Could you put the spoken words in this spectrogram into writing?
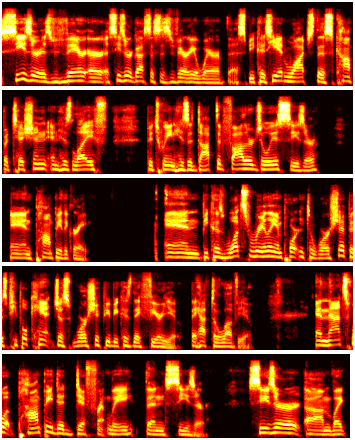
Caesar is very, or Caesar Augustus is very aware of this because he had watched this competition in his life between his adopted father, Julius Caesar, and Pompey the Great. And because what's really important to worship is people can't just worship you because they fear you, they have to love you. And that's what Pompey did differently than Caesar. Caesar, um, like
